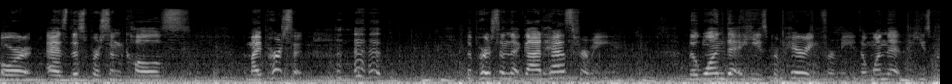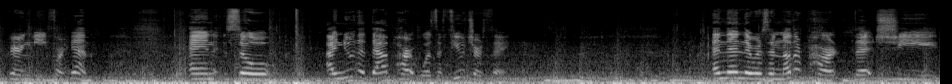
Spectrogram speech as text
Or as this person calls my person. the person that God has for me. The one that He's preparing for me. The one that He's preparing me for Him. And so I knew that that part was a future thing. And then there was another part that she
